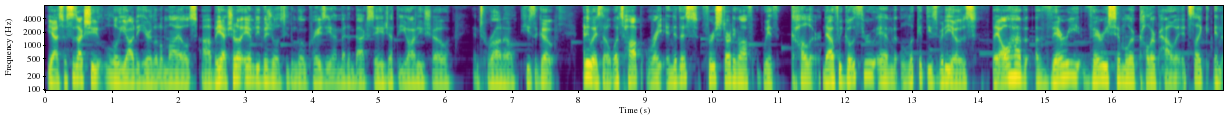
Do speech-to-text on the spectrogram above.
Yeah, so this is actually Lil Yachty here, Little Miles. Uh, but yeah, shout out AMD Visuals. He's been going crazy. I met him backstage at the Yachty show in Toronto. He's the GOAT. Anyways, though, let's hop right into this. First, starting off with color. Now, if we go through and look at these videos, they all have a very, very similar color palette. It's like an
